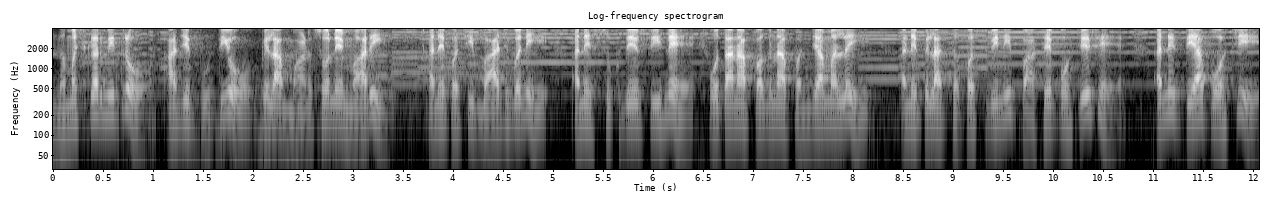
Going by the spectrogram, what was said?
નમસ્કાર મિત્રો, આજે ભૂતિઓ પેલા માણસોને મારી અને પછી બાજ બની અને સુખદેવસિંહને પોતાના પગના પંજામાં લઈ અને પેલા તપસ્વીની પાસે પહોંચે છે. અને ત્યાં પહોંચી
